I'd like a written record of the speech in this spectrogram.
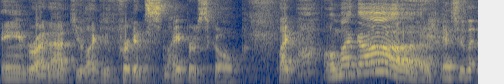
aimed right at you like a freaking sniper scope. Like, oh my god! Yeah, she was like,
